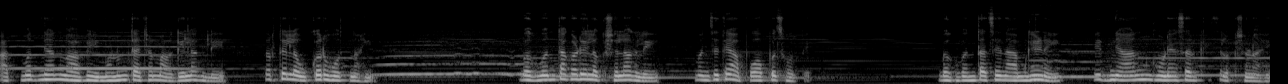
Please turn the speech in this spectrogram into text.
आत्मज्ञान व्हावे म्हणून त्याच्यामागे लागले तर ते लवकर होत नाही. भगवंताकडे लक्ष लागले म्हणजे ते आपोआपच होते. भगवंताचे नाम घेणे हे ज्ञान होण्यासारखेच लक्षण आहे.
